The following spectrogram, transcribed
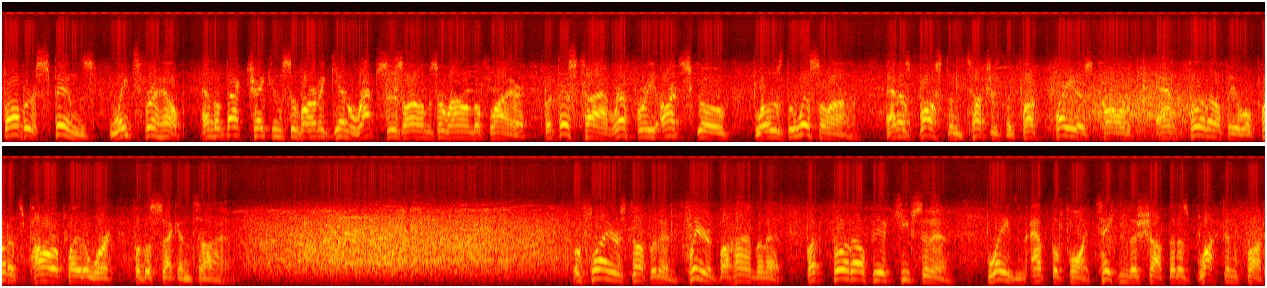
Barber spins, waits for help, and the back-checking Savard again wraps his arms around the Flyer. But this time, referee Art Skov blows the whistle on him. And as Boston touches the puck, play is called, and Philadelphia will put its power play to work for the second time. The Flyers dump it in, cleared behind the net, but Philadelphia keeps it in. Bladon at the point, taking the shot that is blocked in front,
